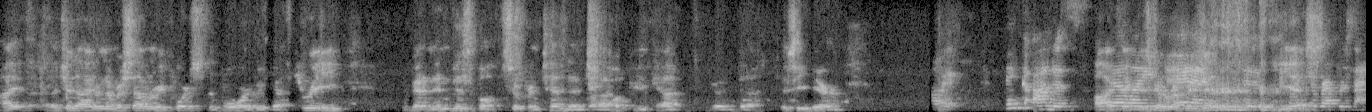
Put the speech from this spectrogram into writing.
I- agenda item number seven, reports to the board. We've got three. We've got an invisible superintendent, but I hope you got good, uh, is he here? I think Anda's I think he's gonna represent. is going to Yes, represent.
